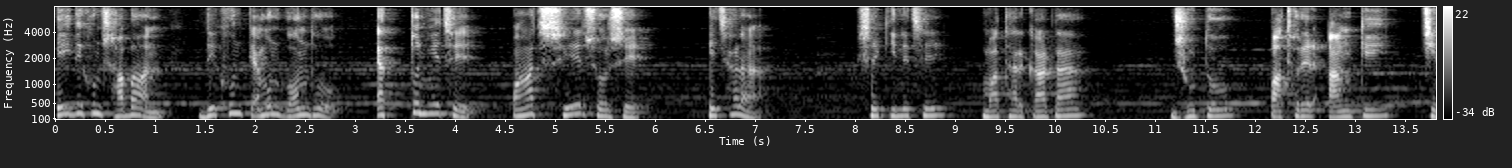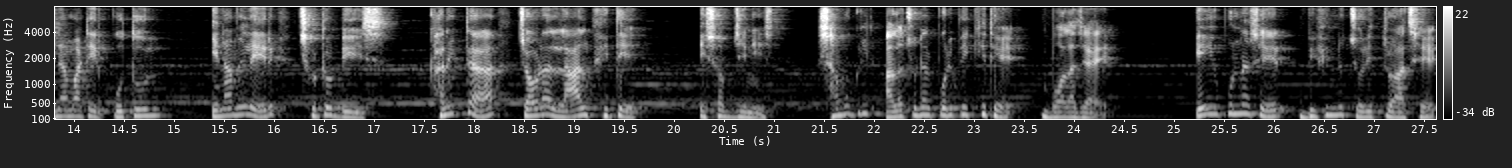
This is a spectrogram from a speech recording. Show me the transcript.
এই দেখুন সাবান। দেখুন কেমন গন্ধ। এত নিয়েছে পাঁচ সের সর্ষে। এছাড়া সে কিনেছে মাথার কাটা, ঝুটো, পাথরের আংটি, চীনামাটির পুতুল, এনামেলের ছোট ডিশ, খানিকটা চওড়া লাল ফিতে। এসব জিনিস সামগ্রিক আলোচনার পরিপ্রেক্ষিতে বলা যায়, এই উপন্যাসের বিভিন্ন চরিত্র আছে।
